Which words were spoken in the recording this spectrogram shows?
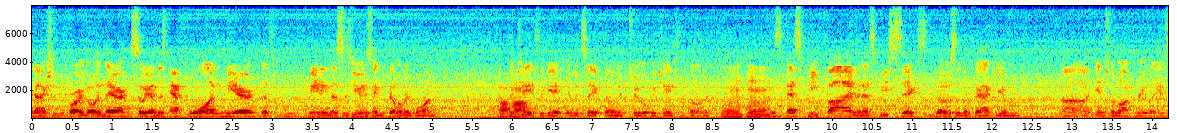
Yeah, actually, before I go in there, so we have this F1 here. That's meaning this is using filament one. If we Uh-huh. change the gate, it would say filament two if we change the filament. Mm-hmm. This SP5 and SP6, those are the vacuum uh, interlock relays.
